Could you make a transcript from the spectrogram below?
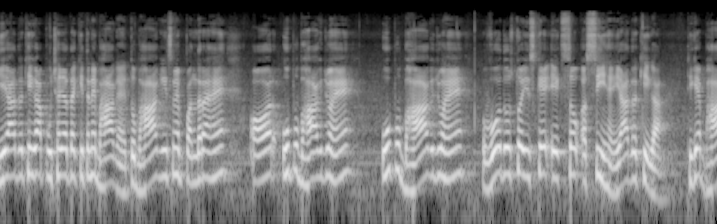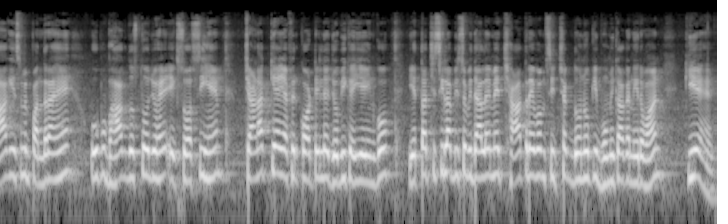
ये याद रखिएगा, पूछा जाता है कितने भाग हैं। तो भाग इसमें पंद्रह हैं और उपभाग जो हैं, उपभाग जो हैं, वो दोस्तों इसके 180 हैं। याद रखिएगा, ठीक है, भाग इसमें पंद्रह हैं, उपभाग दोस्तों जो है 180 हैं। चाणक्य या फिर कौटिल्य जो भी कहिए इनको, ये तक्षशिला विश्वविद्यालय में छात्र एवं शिक्षक दोनों की भूमिका का निर्वहन किए हैं।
